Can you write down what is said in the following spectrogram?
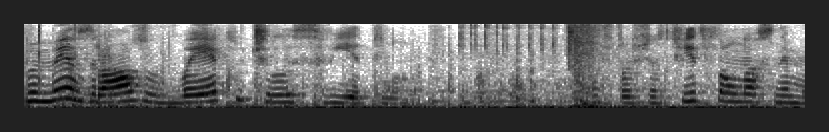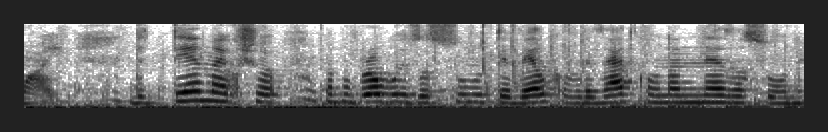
бо ми зразу виключили світло. Тобто світла у нас немає. Дитина, якщо вона попробує засунути вилку в розетку, вона не засуне.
